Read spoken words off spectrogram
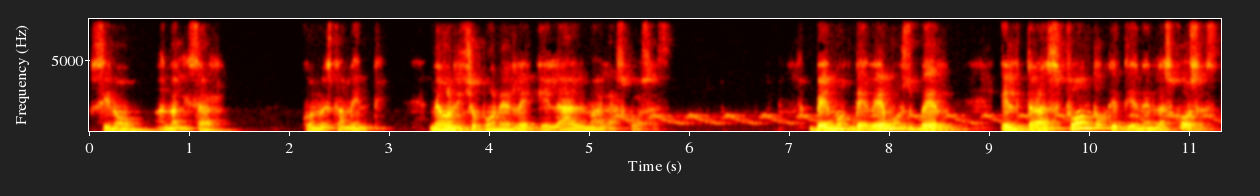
sino analizar con nuestra mente. Mejor dicho, ponerle el alma a las cosas. Vemos, debemos ver el trasfondo que tienen las cosas.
